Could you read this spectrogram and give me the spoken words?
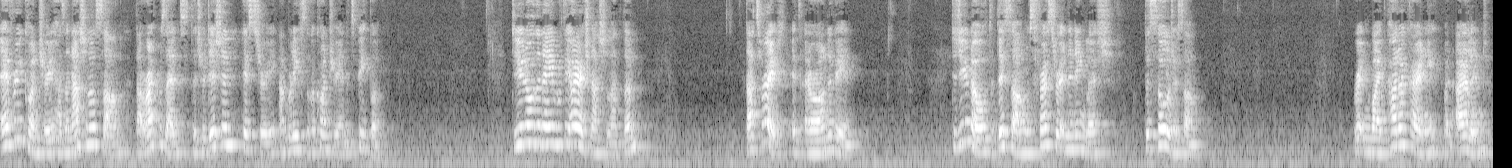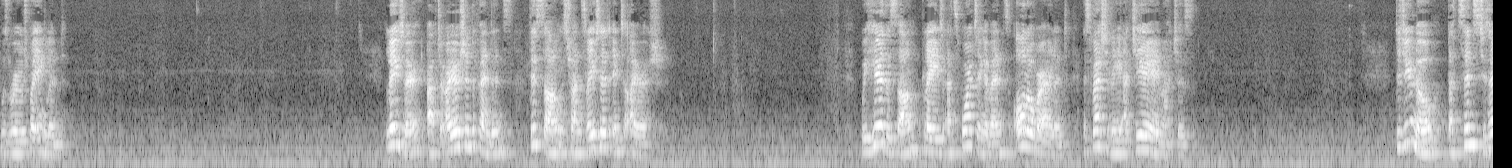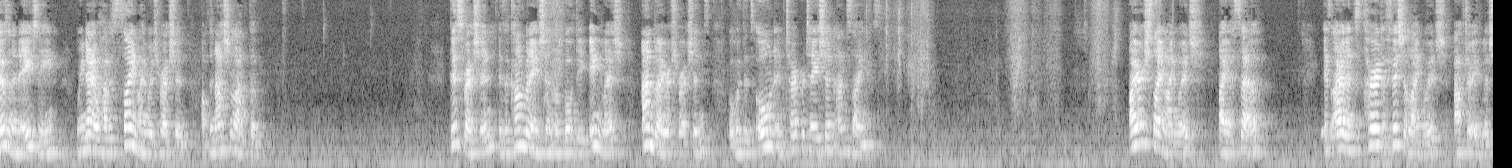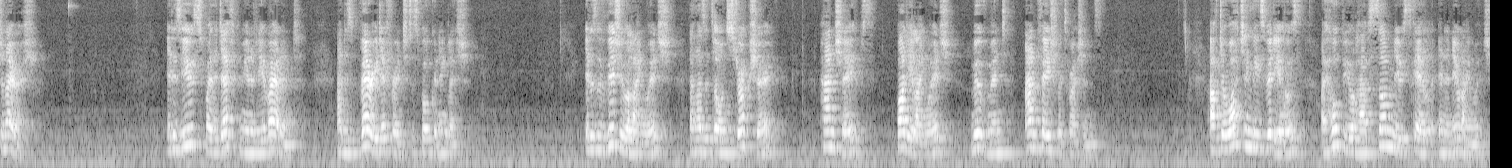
Every country has a national song that represents the tradition, history and beliefs of a country and its people. Do you know the name of the Irish national anthem? That's right, it's Amhrán na bHFiann. Did you know that this song was first written in English, the Soldier Song? Written by Peadar Kearney when Ireland was ruled by England. Later, after Irish independence, this song was translated into Irish. We hear the song played at sporting events all over Ireland, especially at GAA matches. Did you know that since 2018, we now have a sign language version of the national anthem? This version is a combination of both the English and Irish versions, but with its own interpretation and signs. Irish Sign Language, ISL, is Ireland's third official language after English and Irish. It is used by the deaf community of Ireland and is very different to spoken English. It is a visual language that has its own structure, hand shapes, body language, movement and facial expressions. After watching these videos, I hope you will have some new skill in a new language.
